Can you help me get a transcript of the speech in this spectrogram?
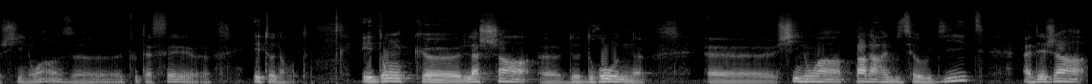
chinoises tout à fait étonnantes. Et donc, l'achat de drones chinois par l'Arabie saoudite a déjà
